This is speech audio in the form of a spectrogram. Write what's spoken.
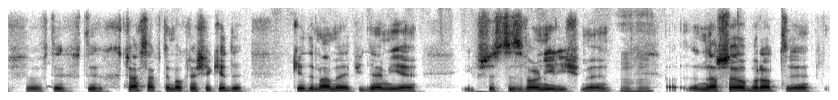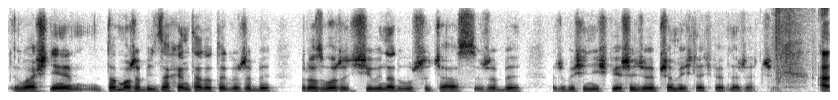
w, w, tych, w tych czasach, w tym okresie, kiedy, kiedy mamy epidemię, i wszyscy zwolniliśmy mhm. nasze obroty, właśnie to może być zachęta do tego, żeby rozłożyć siły na dłuższy czas, żeby, żeby się nie śpieszyć, żeby przemyśleć pewne rzeczy. A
